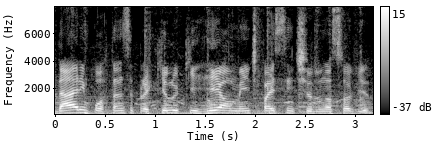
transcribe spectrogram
dar importância para aquilo que realmente faz sentido na sua vida.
